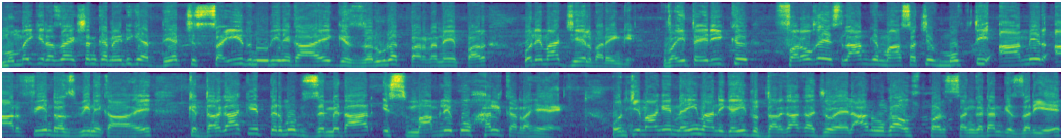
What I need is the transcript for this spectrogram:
मुंबई की रजा एक्शन कमेटी के अध्यक्ष सईद नूरी ने कहा है कि ज़रूरत पड़ने पर उलेमा जेल भरेंगे। वहीं तहरीक फरोग इस्लाम के महासचिव मुफ्ती आमिर आरफीन रजवी ने कहा है कि दरगाह के प्रमुख जिम्मेदार इस मामले को हल कर रहे हैं। उनकी मांगे नहीं मानी गई तो दरगाह का जो ऐलान होगा उस पर संगठन के ज़रिए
